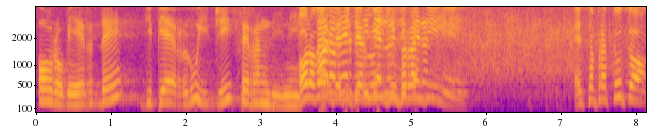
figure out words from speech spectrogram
Oro Verde di Pierluigi Ferrandini. Oro Verde, Oro Verde di Pierluigi, di Pierluigi Ferrandini. Ferrandini. E soprattutto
